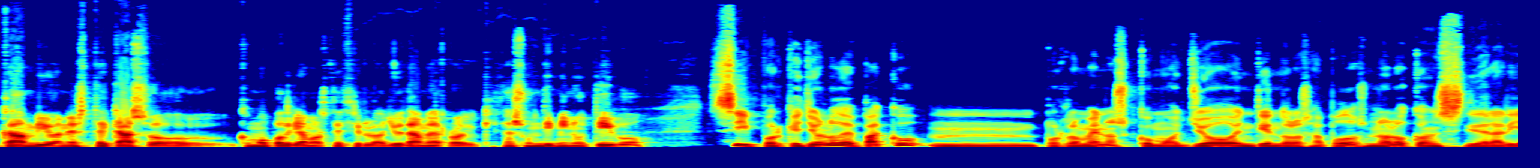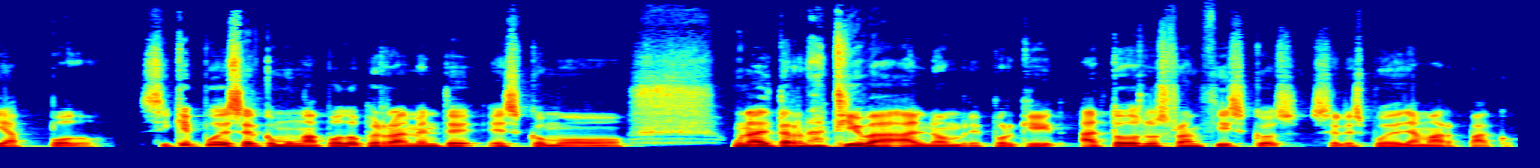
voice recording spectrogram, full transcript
cambio, en este caso, ¿cómo podríamos decirlo? Ayúdame, Roy, quizás un diminutivo. Sí, porque yo lo de Paco, mm, por lo menos como yo entiendo los apodos, no lo consideraría podo. Sí que puede ser como un apodo, pero realmente es como una alternativa al nombre, porque a todos los franciscos se les puede llamar Paco.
